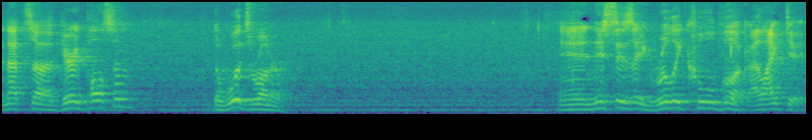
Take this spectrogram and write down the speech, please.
and that's uh, Gary Paulsen, The Woods Runner. And this is a really cool book. I liked it.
